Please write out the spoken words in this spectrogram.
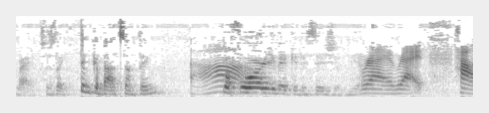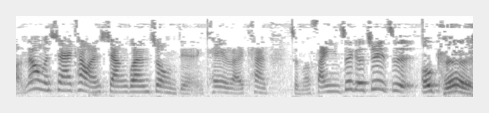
Right. Just like think about something 啊。 before you make a decision. Yeah. Right, right。好，那我们现在看完相关重点，可以来看怎么翻译这个句子。 Okay.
